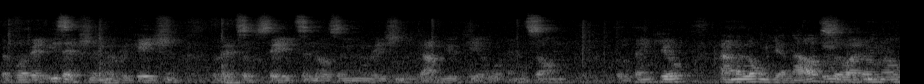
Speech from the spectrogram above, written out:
Therefore, there is actually an obligation for heads of states and also in relation to WTO and so on. So thank you. I'm alone here now, so I don't know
